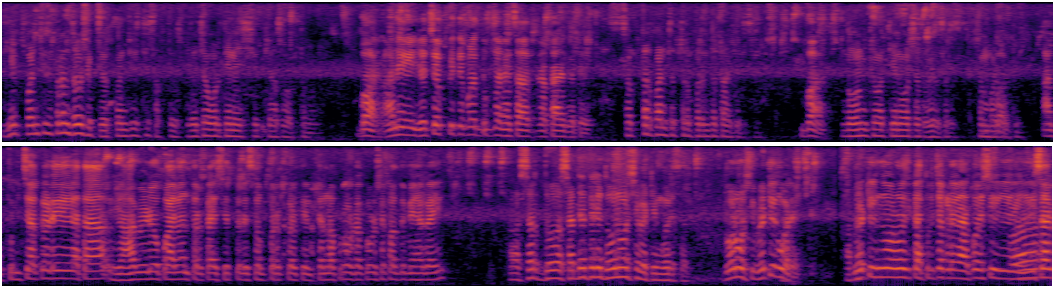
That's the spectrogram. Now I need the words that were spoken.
गिर पंचवीसपर्यंत जाऊ शकते पंचवीस ते सत्तावीस त्याच्यावरती नाही शक्य असं वाटतं मला. बर आणि याच्या कितीपर्यंत तुमचा न्यायचा टार्गेट आहे? सत्तर पंच्याहत्तर पर्यंत टार्गेट सर. बर. दोन किंवा तीन वर्षात होईल सर शंभर टक्के. आणि तुमच्याकडे आता हा व्हिडिओ पाहिल्यानंतर काही शेतकरी संपर्क करतील त्यांना पुरवठा करू शकाल तुम्ही ह्या काही अं, सर दो सध्या तरी दोन वर्ष वेटिंगवर आहे सर. दोन वर्ष वेटिंगवर आहे? म्हणजे का तुमच्याकडे काय पैसे विचार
